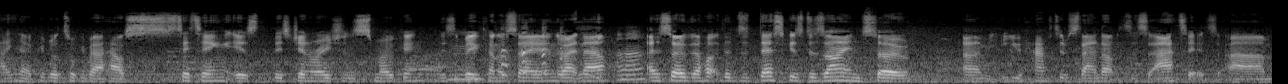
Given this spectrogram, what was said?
uh, you know, people are talking about how sitting is this generation's smoking. This is a big kind of saying right now. And so the, the desk is designed so um, you have to stand up to, at it um,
